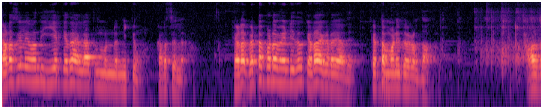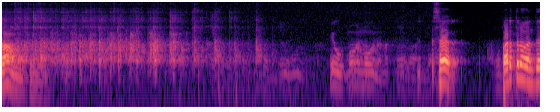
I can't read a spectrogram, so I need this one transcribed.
கடைசியில வந்து இயற்கை தான் எல்லாத்துக்கும் முன்ன நிற்கும் கடைசியில. கெடா வெட்டப்பட வேண்டியது கெடா கிடையாது. கெட்ட மனிதர்கள் தான். அதுதான் அவங்க சொல்லுவாங்க சார் படத்துல வந்து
